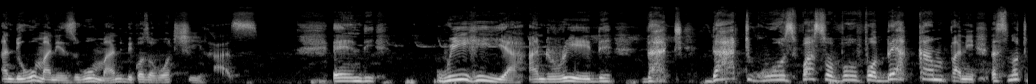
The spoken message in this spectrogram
and the woman is woman because of what she has. And we hear and read that that was first of all for their company. That's not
